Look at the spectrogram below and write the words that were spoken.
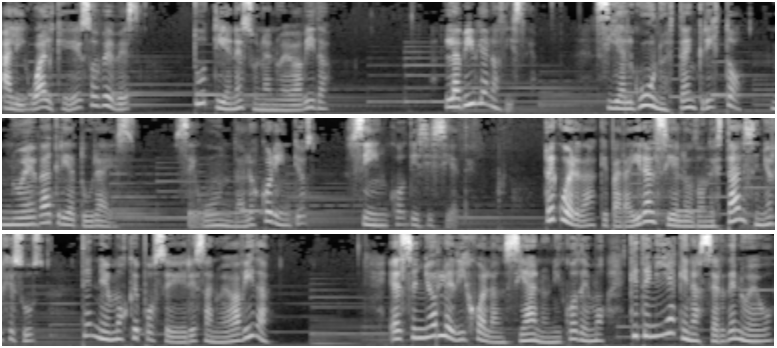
Al igual que esos bebés, tú tienes una nueva vida. La Biblia nos dice, si alguno está en Cristo, nueva criatura es. Segunda los Corintios 5:17. Recuerda que para ir al cielo donde está el Señor Jesús, tenemos que poseer esa nueva vida. El Señor le dijo al anciano Nicodemo que tenía que nacer de nuevo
